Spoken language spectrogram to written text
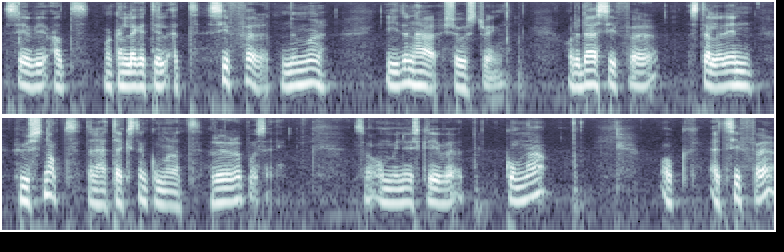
ser vi att man kan lägga till ett siffer, ett nummer, i den här showstring. Och det där siffer ställer in hur snabbt den här texten kommer att röra på sig. Så om vi nu skriver ett komma och ett siffer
